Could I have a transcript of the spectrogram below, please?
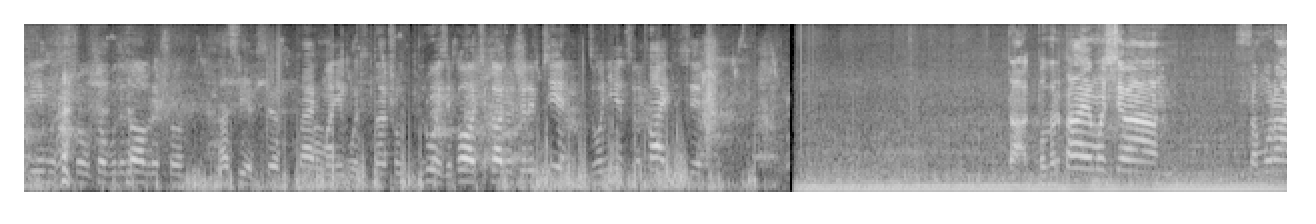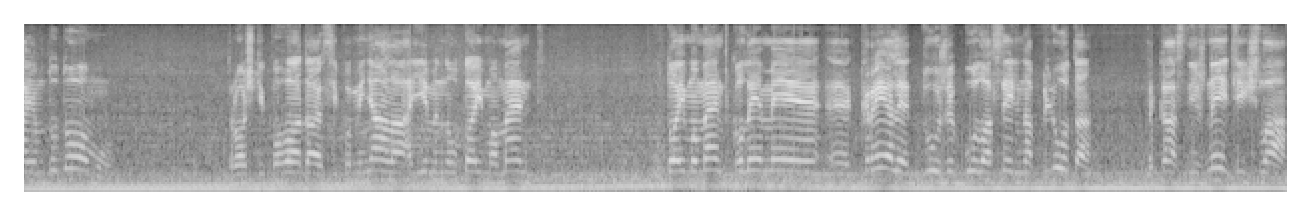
Надіємося, що все буде добре, що А все, все. так має бути. Так що, друзі, кого цікавлять жеребці, дзвоніть, звертайтеся. Так, повертаємося з самураєм додому. Трошки погода всі поміняла, а іменно в той момент, у той момент, коли ми е, крили, дуже була сильна плюта, така сніжниця йшла.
